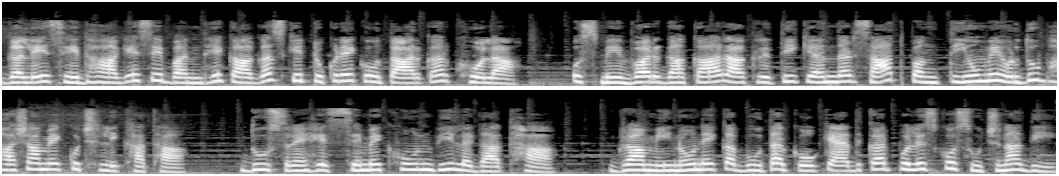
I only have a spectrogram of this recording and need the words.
गले से धागे से बंधे कागज़ के टुकड़े को उतारकर खोला। उसमें वर्गाकार आकृति के अंदर सात पंक्तियों में उर्दू भाषा में कुछ लिखा था। दूसरे हिस्से में खून भी लगा था। ग्रामीणों ने कबूतर को कैद कर पुलिस को सूचना दी।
